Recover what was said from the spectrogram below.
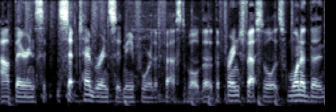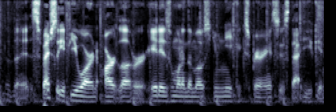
out there in September in Sydney for the festival, the the Fringe Festival. It's one of the, the, especially if you are an art lover, it is one of the most unique experiences that you can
